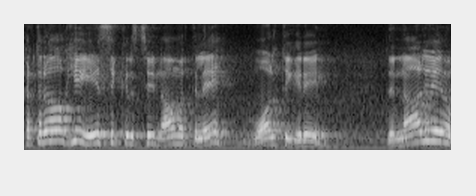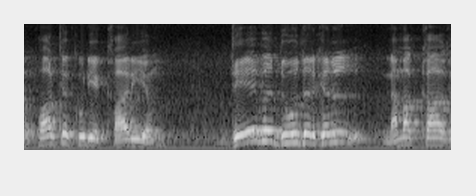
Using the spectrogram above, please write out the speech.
கத்தராகிய இயேசு கிறிஸ்து நாமத்திலே வாழ்த்துகிறேன். இந்த நாளிலே நம்ம பார்க்கக்கூடிய காரியம் தேவ தூதர்கள் நமக்காக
